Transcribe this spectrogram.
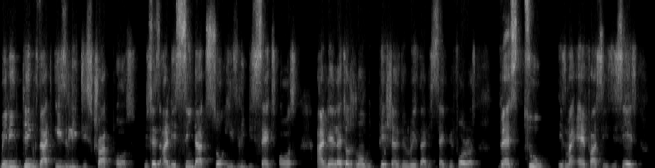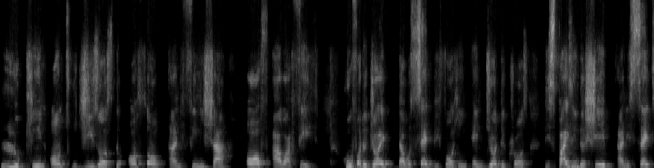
meaning things that easily distract us. It says, and the sin that so easily besets us, and then let us run with patience the race that is set before us. Verse 2 is my emphasis. It says, looking unto Jesus, the author and finisher of our faith, who for the joy that was set before him endured the cross, despising the shame, and is set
